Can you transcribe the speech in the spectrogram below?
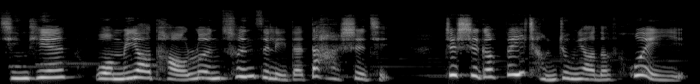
今天我们要讨论村子里的大事情，这是个非常重要的会议，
